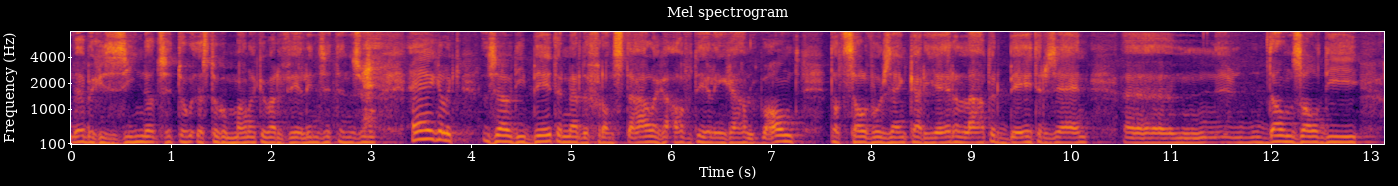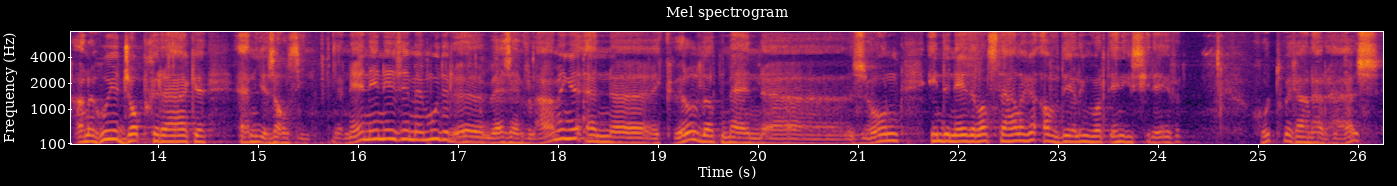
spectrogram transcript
we hebben gezien dat, ze toch, dat is toch een manneke waar veel in zit en zo. Eigenlijk zou die beter naar de Franstalige afdeling gaan, want dat zal voor zijn carrière later beter zijn. Ehm, dan zal die aan een goede job geraken en je zal zien. Nee, nee, nee, zei mijn moeder. Uh, wij zijn Vlamingen en uh, ik wil dat mijn zoon in de Nederlandstalige afdeling wordt ingeschreven. Goed, we gaan naar huis.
